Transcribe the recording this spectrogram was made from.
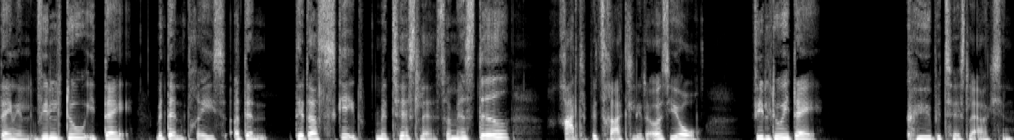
Daniel. Vil du i dag, med den pris og den, det, der er sket med Tesla, som er steget ret betragteligt også i år, vil du i dag købe Tesla-aktien?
